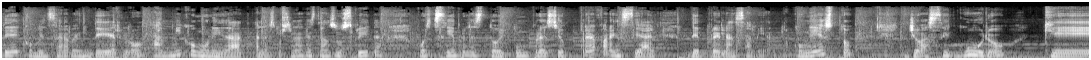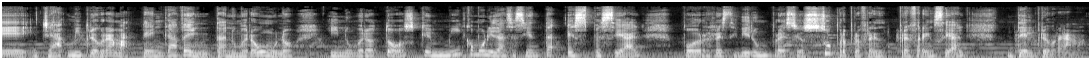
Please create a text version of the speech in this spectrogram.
de comenzar a venderlo a mi comunidad, a las personas que están suscritas, pues siempre les doy un precio preferencial de pre-lanzamiento. Con esto, yo aseguro que ya mi programa tenga venta, número uno, y número dos, que mi comunidad se sienta especial por recibir un precio súper preferencial del programa.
